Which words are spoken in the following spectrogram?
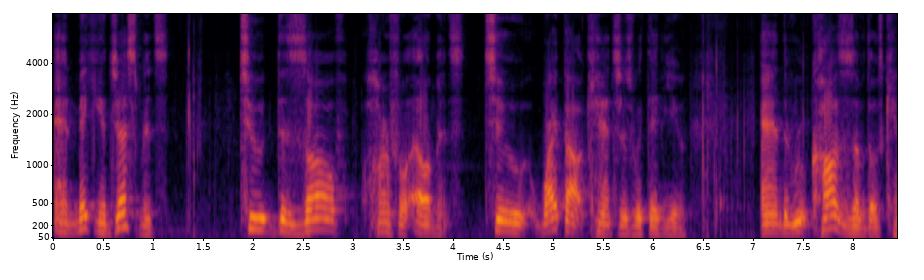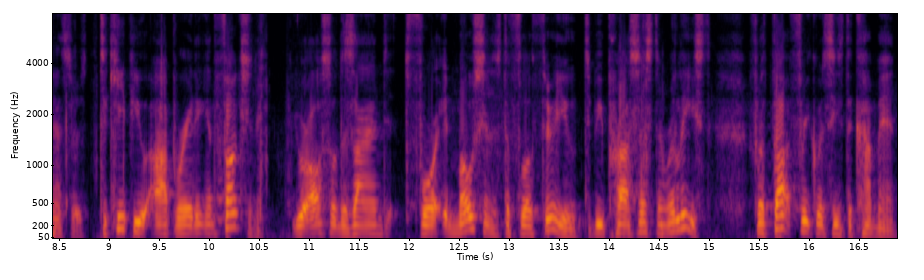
and making adjustments to dissolve harmful elements, to wipe out cancers within you and the root causes of those cancers, to keep you operating and functioning. You are also designed for emotions to flow through you, to be processed and released, for thought frequencies to come in,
